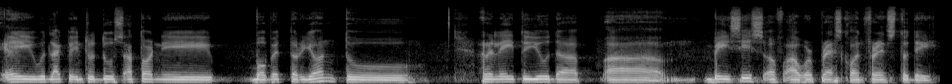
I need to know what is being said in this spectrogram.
I would like to introduce Attorney Bobet Torion to relay to you the uh, basis of our press conference today.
